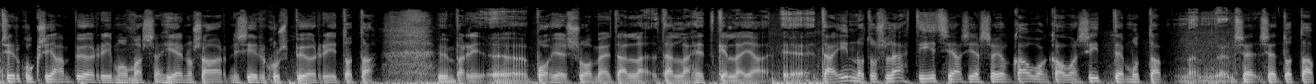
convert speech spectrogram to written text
Sirkuksiahan pyörii, muun muassa hieno Saarni-sirkus pyörii tota, ympäri ö, Pohjois-Suomea tällä, tällä hetkellä. Ja tämä innotus lähti itse asiassa jo kauan kauan sitten, mutta se, se tota,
